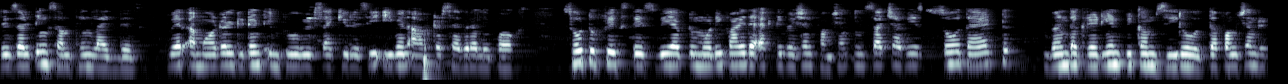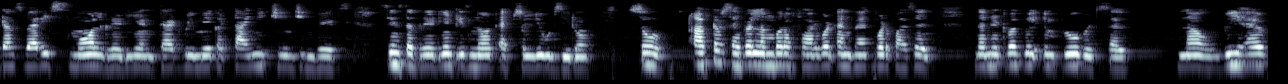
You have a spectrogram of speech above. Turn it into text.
resulting something like this, where a model didn't improve its accuracy even after several epochs. So to fix this, we have to modify the activation function in such a way so that when the gradient becomes zero, the function returns very small gradient that will make a tiny change in weights since the gradient is not absolute zero. So after several number of forward and backward passes, the network will improve itself. Now we have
